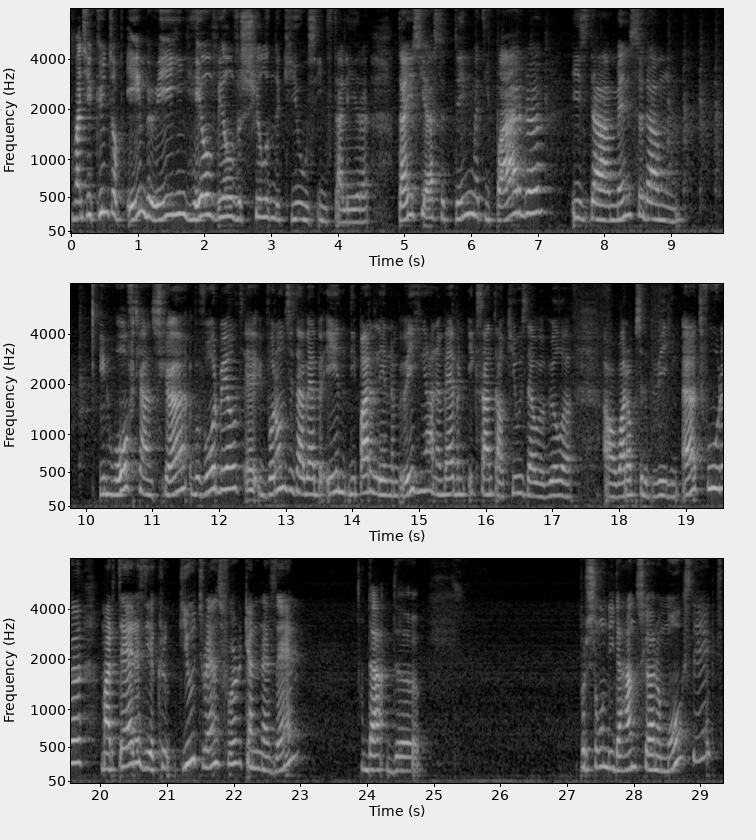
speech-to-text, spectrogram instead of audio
Want je kunt op één beweging heel veel verschillende cues installeren. Dat is juist het ding met die paarden, is dat mensen dan hun hoofd gaan schuiven. Bijvoorbeeld, voor ons is dat wij hebben één, die paarden leren een beweging aan en wij hebben x aantal cues dat we willen uh, waarop ze de beweging uitvoeren. Maar tijdens die cue transfer kan het zijn dat de persoon die de hand schuin omhoog steekt,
